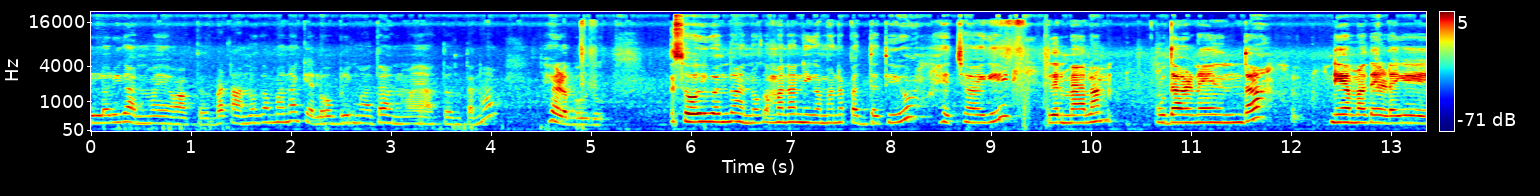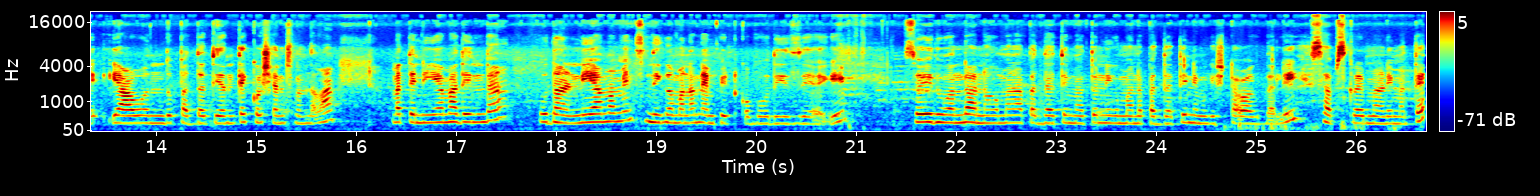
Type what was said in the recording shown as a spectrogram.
ಎಲ್ಲರಿಗೂ ಅನ್ವಯವಾಗ್ತದೆ ಬಟ್ ಅನುಗಮನ ಕೆಲವೊಬ್ರಿಗೆ ಮಾತ್ರ ಅನ್ವಯ ಆಗ್ತದೆ ಅಂತಲೇ ಹೇಳ್ಬೋದು. ಸೊ ಈ ಒಂದು ಅನುಗಮನ ನಿಗಮನ ಪದ್ಧತಿಯು ಹೆಚ್ಚಾಗಿ ಇದರ ಮೇಲೆ ಉದಾಹರಣೆಯಿಂದ ನಿಯಮದ ಎಡೆಗೆ ಯಾವ ಒಂದು ಪದ್ಧತಿ ಅಂತೆ ಕ್ವಶನ್ಸ್ ಬಂದವ. ಮತ್ತು ನಿಯಮದಿಂದ ಉದಾಹರಣೆ ನಿಯಮ ಮೀನ್ಸ್ ನಿಗಮನ ನೆನಪಿಟ್ಕೋಬೋದು ಈಸಿಯಾಗಿ ಸೊ ಇದು ಒಂದು ಅನುಗಮನ ಪದ್ಧತಿ ಮತ್ತು ನಿಗಮನ ಪದ್ಧತಿ ನಿಮಗೆ ಇಷ್ಟವಾಗದಲ್ಲಿ ಸಬ್ಸ್ಕ್ರೈಬ್ ಮಾಡಿ ಮತ್ತು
